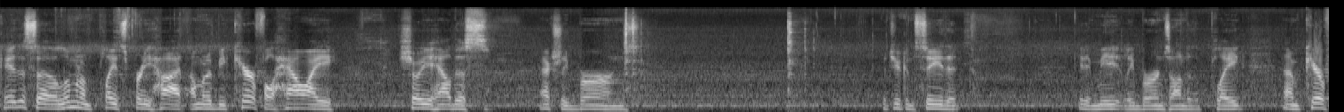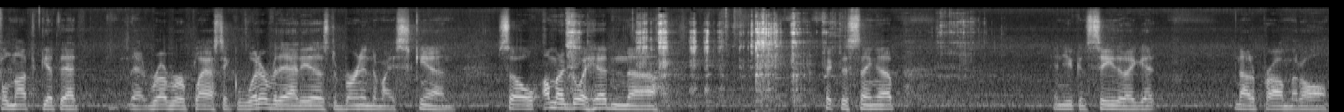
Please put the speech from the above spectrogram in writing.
Okay, this uh, aluminum plate's pretty hot. I'm going to be careful how I show you how this actually burns. But you can see that it immediately burns onto the plate. I'm careful not to get that, that rubber or plastic, whatever that is, to burn into my skin. So I'm going to go ahead and uh, pick this thing up and you can see that I get not a problem at all.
